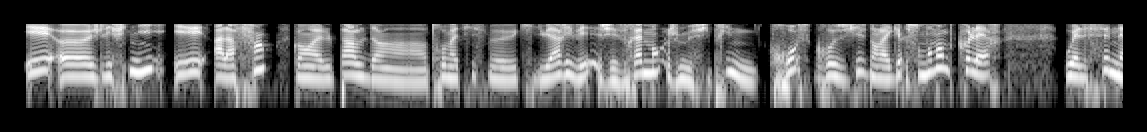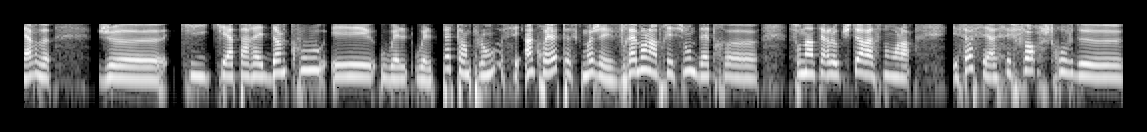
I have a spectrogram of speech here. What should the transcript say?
Et euh, je l'ai fini. Et à la fin, quand elle parle d'un traumatisme qui lui est arrivé, j'ai vraiment, je me suis pris une grosse, grosse gifle dans la gueule. Son moment de colère où elle s'énerve, je, qui, qui apparaît d'un coup et où elle, où elle pète un plomb, c'est incroyable parce que moi, j'avais vraiment l'impression d'être euh, son interlocuteur à ce moment-là. Et ça, c'est assez fort, je trouve, de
